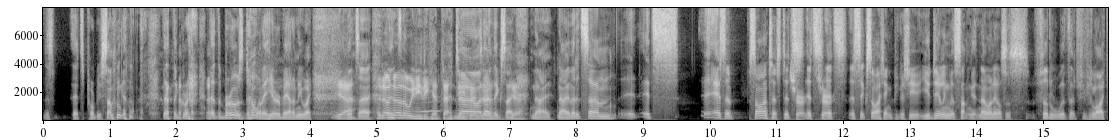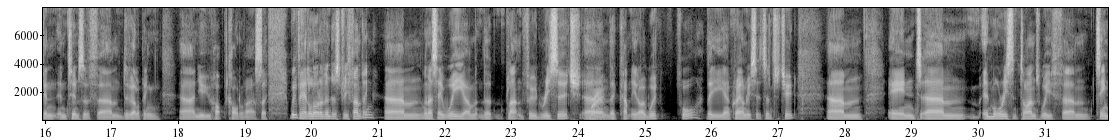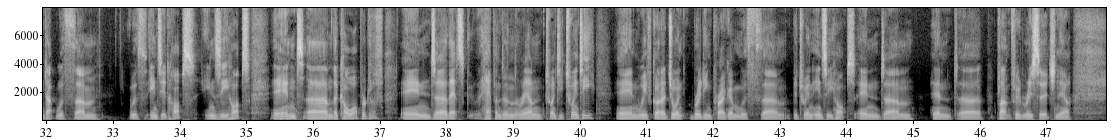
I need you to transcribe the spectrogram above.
this, that's probably something that the that the Brewers don't want to hear about anyway. Yeah, But, uh, I don't know that we need to get that no, I don't think so. Yeah. No, no, but it's um, it, it's as a scientist, it's Sure, it's sure. it's it's exciting because you, you're dealing with something that no one else has fiddled with, if you like, in, in terms of um, developing uh, new hop cultivars. So we've had a lot of industry funding. Um, when I say we, um, the Plant and Food Research, um, Right. the company that I work for, the uh, Crown Research Institute. Um, and um, in more recent times, we've um, teamed up with um, with NZ Hops, NZ Hops, and um, the cooperative, and uh, that's happened in around 2020. And we've got a joint breeding program with um, between NZ Hops and um, and uh, Plant Food Research now.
